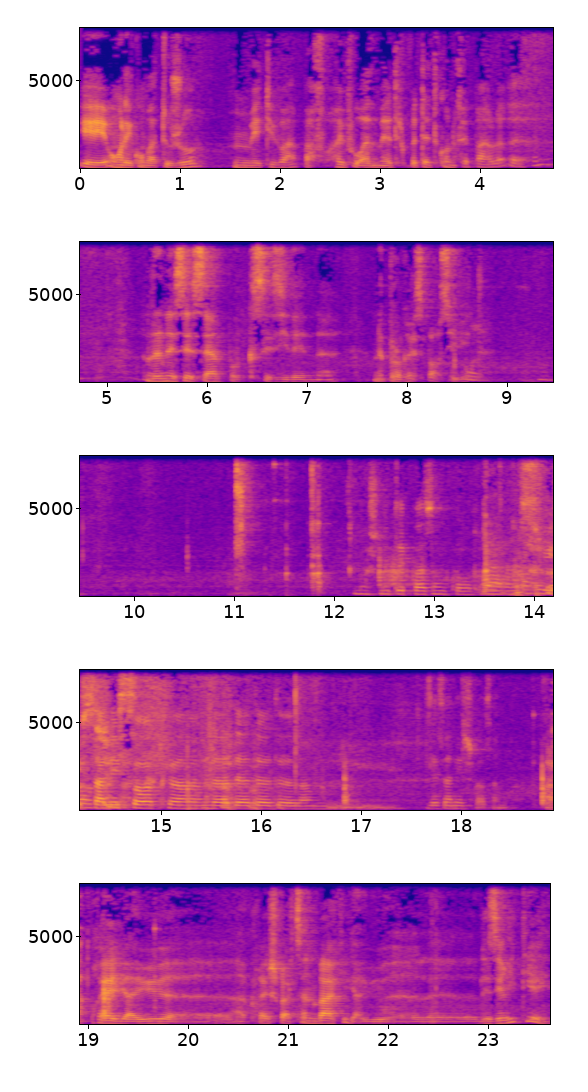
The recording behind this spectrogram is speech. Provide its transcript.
Et on les combat toujours, mais tu vois, parfois il faut admettre peut-être qu'on ne fait pas le, euh, nécessaire pour que ces idées ne, ne progressent pas aussi vite. Moi, je n'étais pas encore en, ah, Suisse à l'époque euh, de, euh, des années 60. Après, il y a eu, euh, après Schwarzenbach, il y a eu les héritiers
